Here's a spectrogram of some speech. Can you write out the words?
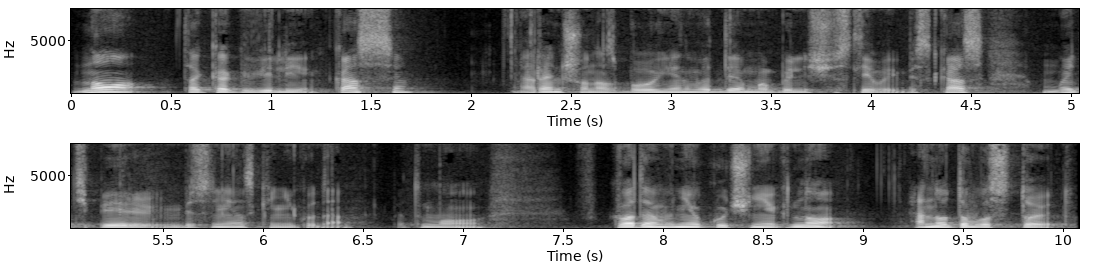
Но так как ввели кассы, раньше у нас был ЕНВД, мы были счастливы без касс, мы теперь без 1С никуда. Поэтому вкладываем в нее кучу денег. Но оно того стоит,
